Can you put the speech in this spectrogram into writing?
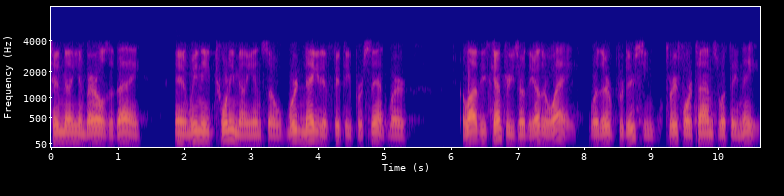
10 million barrels a day and we need 20 million, so we're negative 50%. Where a lot of these countries are the other way, where they're producing three or four times what they need.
